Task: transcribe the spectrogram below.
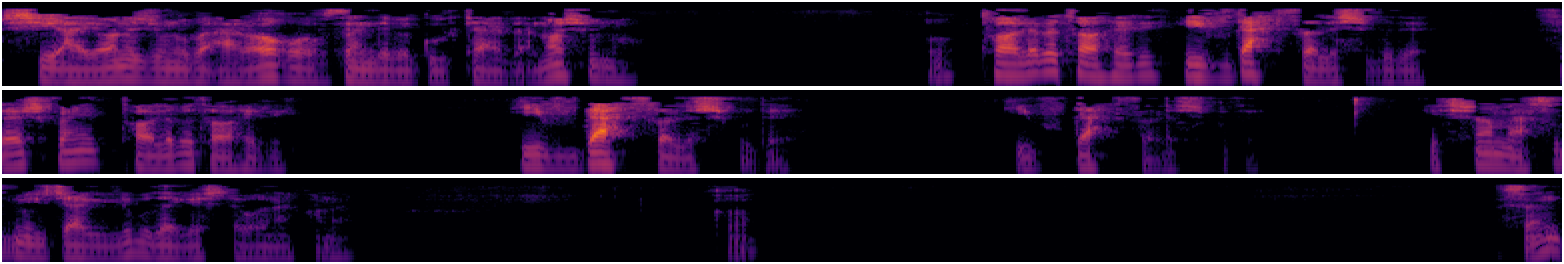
شیعیان جنوب عراق و زنده به گور کردن هاشونو خب طالب تاهری 17 سالش بوده. سرچ کنید طالب تاهری 17 سالش بوده. 17 سالش بوده. یکیشون هم مسعود میرجلیلی بوده اگه اشتباه نکنم. خب. اصلا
